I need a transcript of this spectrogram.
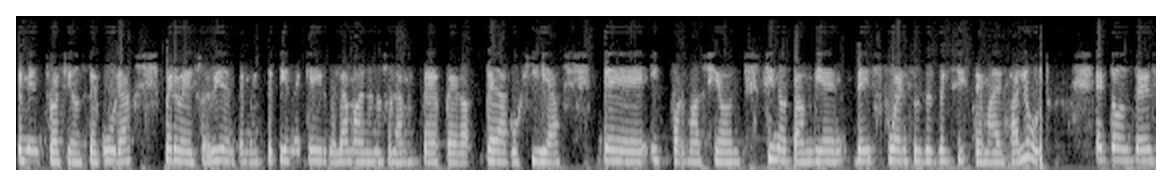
de menstruación segura, pero eso evidentemente tiene que ir de la mano no solamente de pedagogía, de información, sino también de esfuerzos desde el sistema de salud. Entonces,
